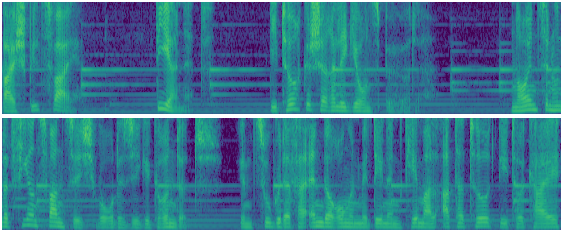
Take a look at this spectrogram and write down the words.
Beispiel 2. Dianet, die türkische Religionsbehörde. 1924 wurde sie gegründet, im Zuge der Veränderungen, mit denen Kemal Atatürk die Türkei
